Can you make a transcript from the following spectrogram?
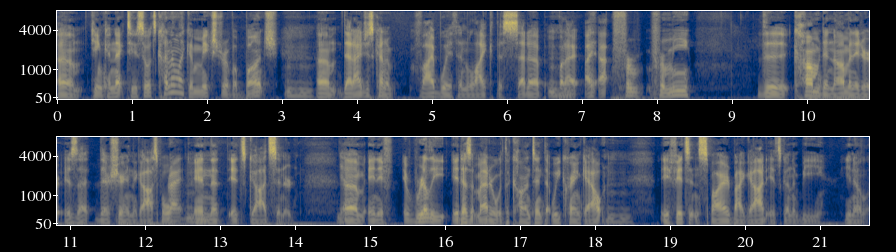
um, can connect to so it's kind of like a mixture of a bunch Mm-hmm. um, that i just kind of vibe with and like the setup but I, I, I for for me the common denominator is that they're sharing the gospel Right. and that it's god centered Yeah. um, and if it really, it doesn't matter what the content that we crank out. Mm-hmm. If it's inspired by God, it's going to be, you know,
